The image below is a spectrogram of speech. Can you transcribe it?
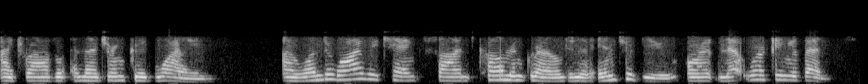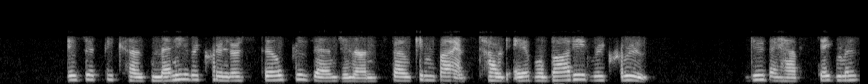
I travel and I drink good wine. I wonder why we can't find common ground in an interview or at networking events. Is it because many recruiters still present an unspoken bias toward able-bodied recruits? Do they have stigmas?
